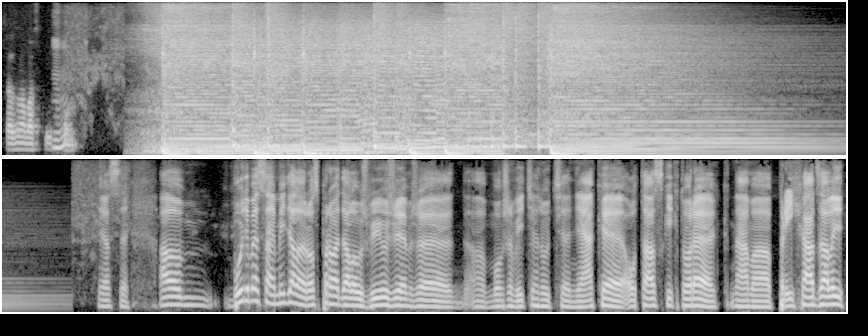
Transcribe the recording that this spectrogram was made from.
sa znova skúsiť. Mm-hmm. Jasne. Um, budeme sa aj my ďalej rozprávať, ale už využijem, že môžem vyťahnuť nejaké otázky, ktoré k nám prichádzali.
